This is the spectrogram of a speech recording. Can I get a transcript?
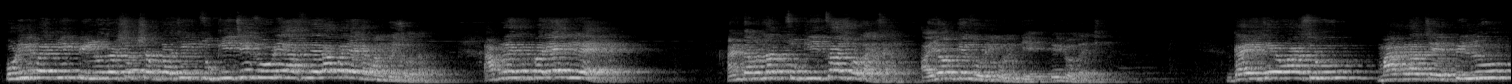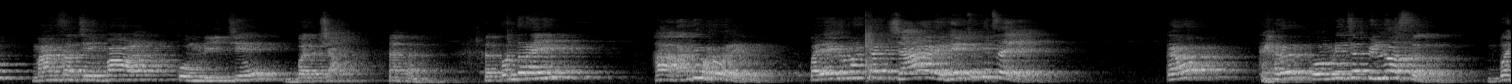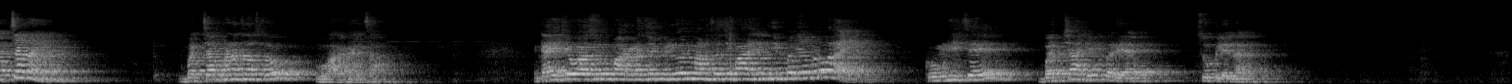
पुढील पैकी पिल्लूदर्शक शब्दाची चुकीची जोडी असलेला पर्याय क्रमांक शोधा. आपल्याला इथे पर्याय दिले आहे. आणि त्यामधला चुकीचा शोधायचा अयोग्य जोडी कोणती आहे ते शोधायची. गाईचे वासरू माकडाचे पिल्लू माणसाचे बाळ कोंबडीचे बच्चा. कोणतं राहील? हा अगदी बरोबर आहे. पर्याय क्रमांक चार हे चुकीचं आहे. का? कारण कोंबडीचं पिल्लू असतं. बच्चा नाही. बच्चा कोणाचा असतो वाघाचा. गाईचे वासरू माकडाचे पिल्लू आणि माणसाचे बाळ हे तीन पर्याय बरोबर आहे. कोंबडीचे बच्चा हे पर्याय चुकलेला आहे.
